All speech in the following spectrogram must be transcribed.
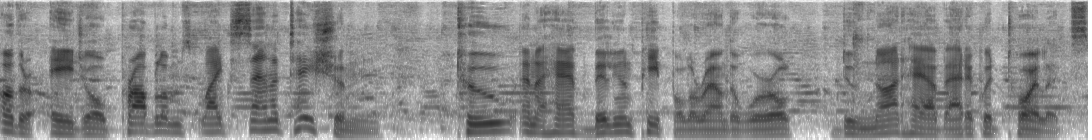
other age-old problems like sanitation. Two and a half billion people around the world do not have adequate toilets.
